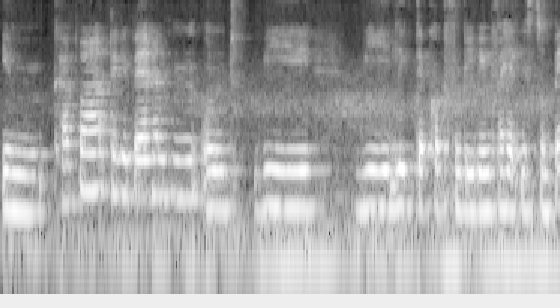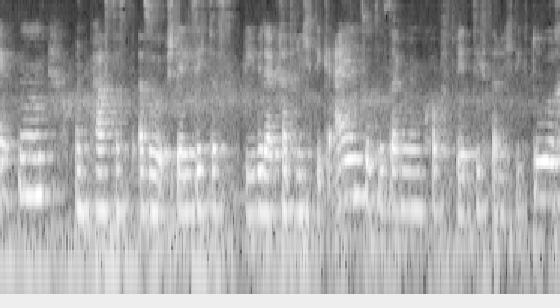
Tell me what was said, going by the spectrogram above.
im Körper der Gebärenden und wie, wie liegt der Kopf vom Baby im Verhältnis zum Becken und passt das, also stellt sich das Baby da gerade richtig ein, sozusagen mit dem Kopf, dreht sich da richtig durch.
